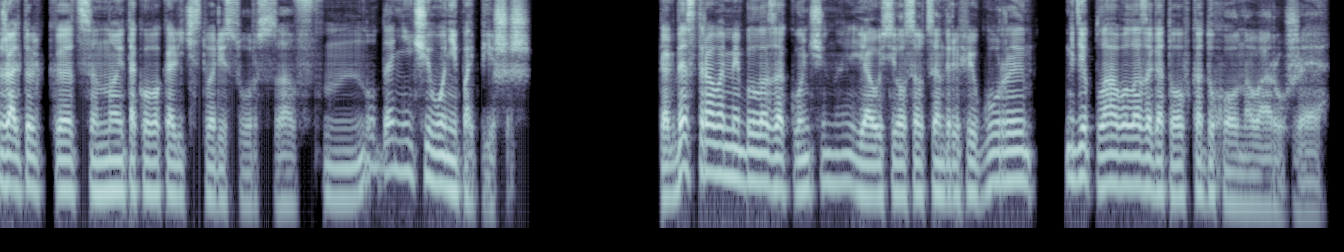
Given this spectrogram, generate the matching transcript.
Жаль только ценой такого количества ресурсов. Ну да ничего не попишешь. Когда с травами было закончено, я уселся в центре фигуры где плавала заготовка духовного оружия.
